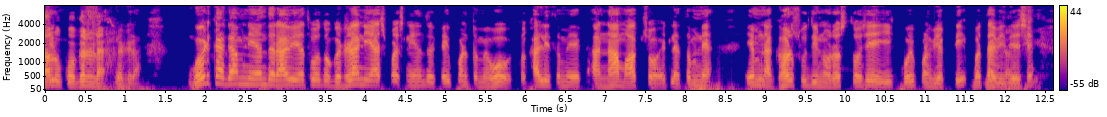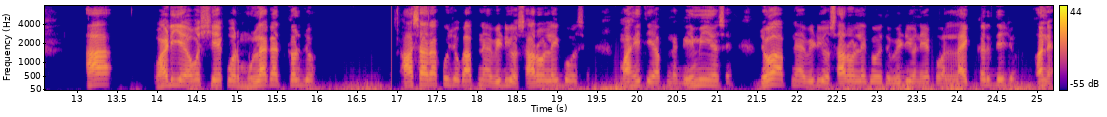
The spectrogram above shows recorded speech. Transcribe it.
તાલુકો ગઢડા. ગઢડા. ગોડકા ગામની અંદર આવી અથવા તો ગઢડાની આસપાસની અંદર કંઈ પણ તમે હો તો ખાલી તમે એક આ નામ આપશો એટલે તમને એમના ઘર સુધીનો રસ્તો છે એ કોઈ પણ વ્યક્તિ બતાવી દેશે. આ વાડીએ અવશ્ય એકવાર મુલાકાત કરજો. આશા રાખું છું કે આપને આ વીડિયો સારો લાગ્યો હશે, માહિતી આપને ગમી હશે. જો આપને આ વીડિયો સારો લાગ્યો હોય તો વિડીયોને એકવાર લાઇક કરી દેજો અને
